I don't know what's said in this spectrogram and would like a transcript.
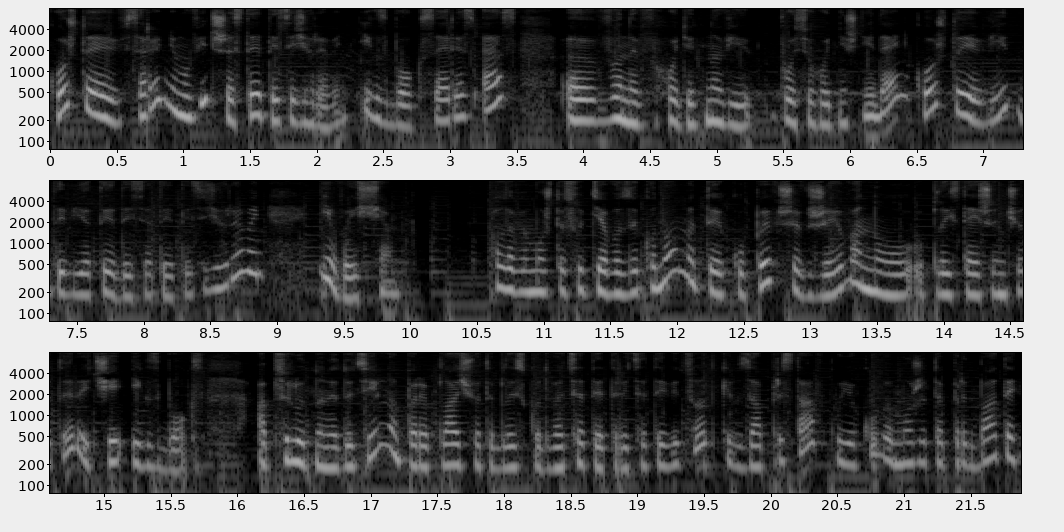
Коштує в середньому від 6 тисяч гривень. Xbox Series S, е, вони входять нові по сьогоднішній день, коштує від 9-10 тисяч гривень і вище. Але ви можете суттєво зекономити, купивши вживану PlayStation 4 чи Xbox. Абсолютно недоцільно переплачувати близько 20-30% за приставку, яку ви можете придбати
